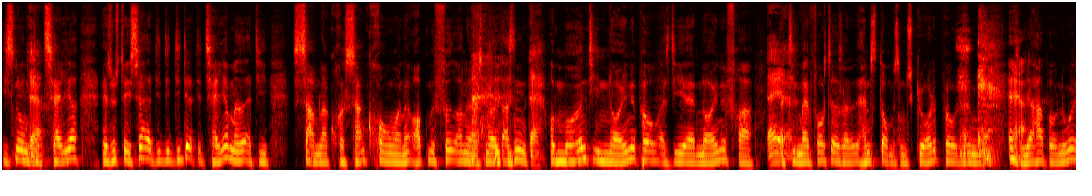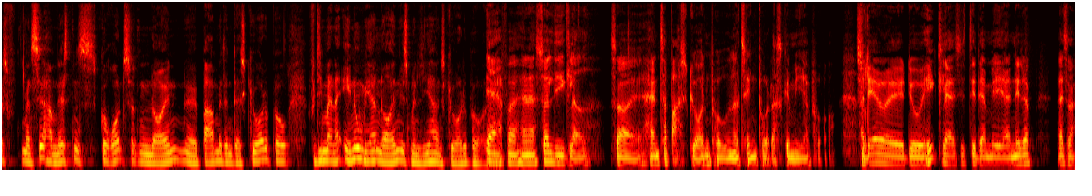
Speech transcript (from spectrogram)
i sådan nogle ja. Detaljer. Jeg synes, det er især de, de, de der detaljer med, at de samler croissantkromerne op med fødderne og sådan noget. Der er sådan, ja. Og måden, de er nøgne på, altså de er nøgne fra, ja. ja. at de, man forestiller sig, at han står med sådan en skjorte på, ligesom, ja. som jeg har på nu. Man ser ham næsten gå rundt sådan nøgen, øh, bare med den der skjorte på, fordi man er endnu mere nøgen, hvis man lige har en skjorte på. Ja, for han er så ligeglad. Så øh, han tager bare skjorten på, uden at tænke på, at der skal mere på. Og det er, jo, øh, det er jo helt klassisk, det der med at netop altså,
